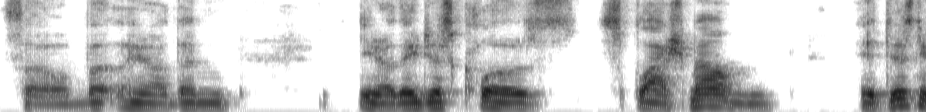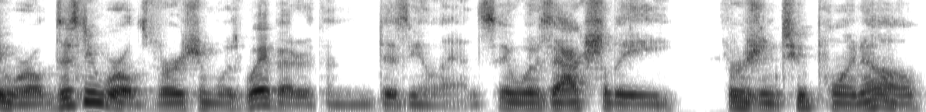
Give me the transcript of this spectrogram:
So, but, you know, then, you know, they just closed Splash Mountain at Disney World. Disney World's version was way better than Disneyland's. It was actually version 2.0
